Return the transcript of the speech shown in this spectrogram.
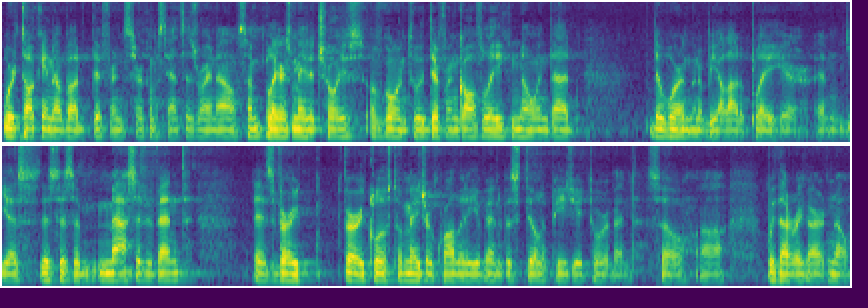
We're talking about different circumstances right now. Some players made a choice of going to a different golf league knowing that they weren't going to be allowed to play here. And yes, this is a massive event. It's very very close to a major quality event, but still a PGA Tour event. So, uh, with that regard, no.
